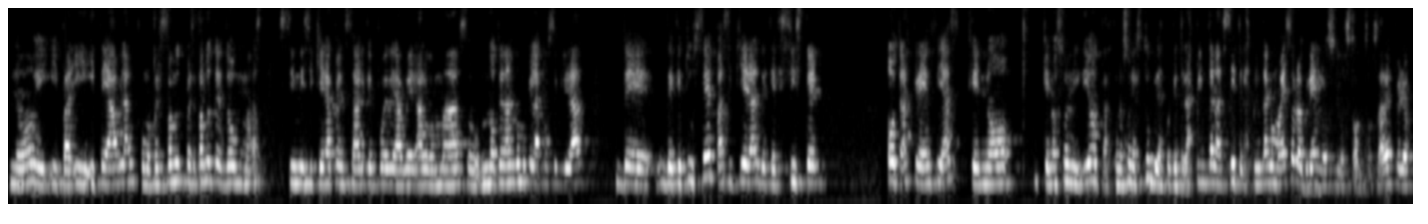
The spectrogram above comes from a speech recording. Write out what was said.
¿no? Y, y, te hablan como presentándote dogmas sin ni siquiera pensar que puede haber algo más o no te dan como que la posibilidad de, que tú sepas siquiera de que existen otras creencias que no, que no son idiotas, que no son estúpidas, porque te las pintan así, te las pintan como eso, lo creen los, los tontos, ¿sabes? Pero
